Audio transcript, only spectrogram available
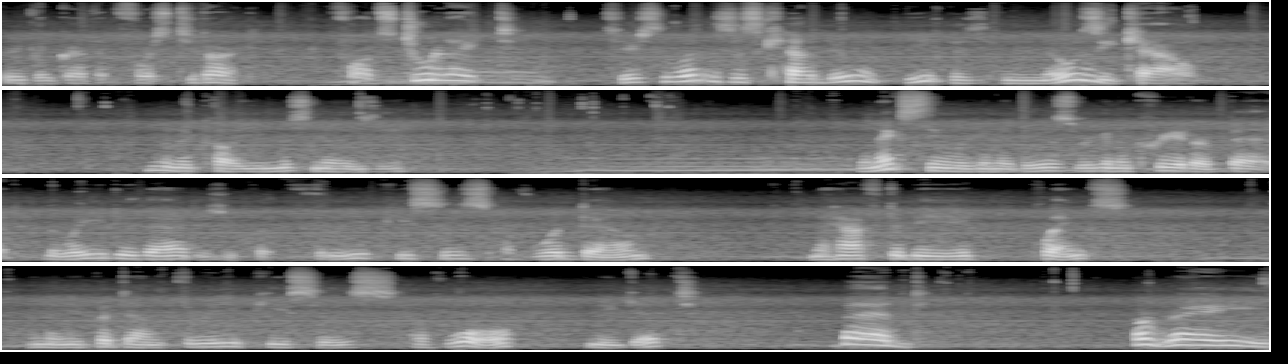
There you go, grab that before it's too dark. Before it's too late. Seriously, what is this cow doing? He is a nosy cow. I'm going to call you Miss Nosy. The next thing we're going to do is we're going to create our bed. The way you do that is you put three pieces of wood down, and they have to be planks, and then you put down three pieces of wool, and you get bed. Hooray!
